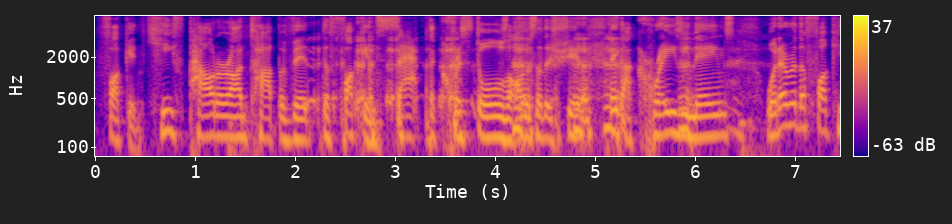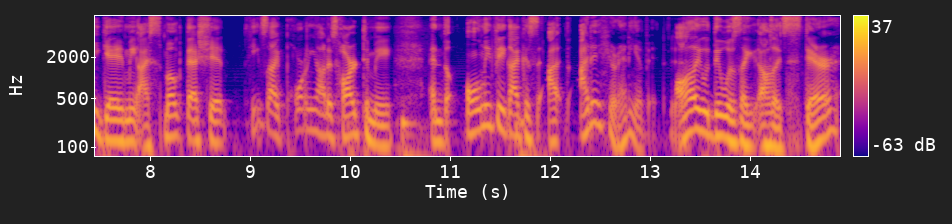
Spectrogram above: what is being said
fucking kief powder on top of it, the fucking sap, the crystals, all this other shit. They got crazy names. Whatever the fuck he gave me, I smoked that shit. He's like pouring out his heart to me, and the only thing I could, I didn't hear any of it. All I would do was like, I was like, stare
